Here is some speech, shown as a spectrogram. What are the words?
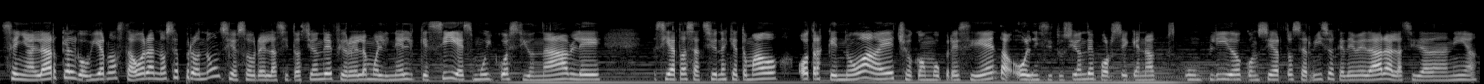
señalar que el gobierno hasta ahora no se pronuncia sobre la situación de Fiorella Molinelli, que sí es muy cuestionable, ciertas acciones que ha tomado, otras que no ha hecho como presidenta o la institución de por sí que no ha cumplido con ciertos servicios que debe dar a la ciudadanía.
